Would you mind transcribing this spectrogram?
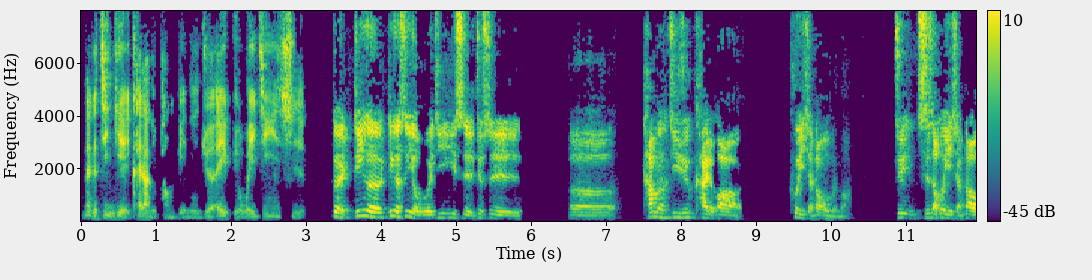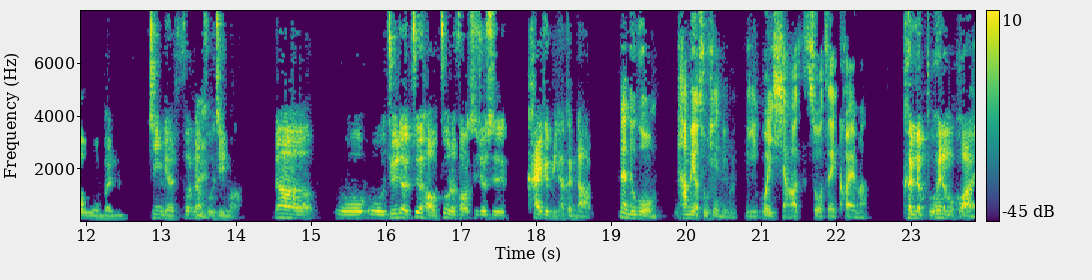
那个敬业开到你旁边，你觉得哎有危机意识？对，第一个第一个是有危机意识，就是呃他们继续开的话会影响到我们嘛，就迟早会影响到我们经营的附那附近嘛。嗯、那我我觉得最好做的方式就是开一个比他更大的。那如果他没有出现，你你会想要做这一块吗？可能不会那么快，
